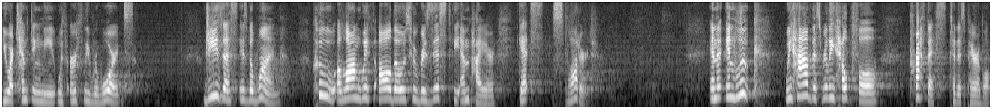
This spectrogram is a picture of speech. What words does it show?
you are tempting me with earthly rewards. Jesus is the one who, along with all those who resist the empire, gets slaughtered. In, the, in Luke, we have this really helpful preface to this parable.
